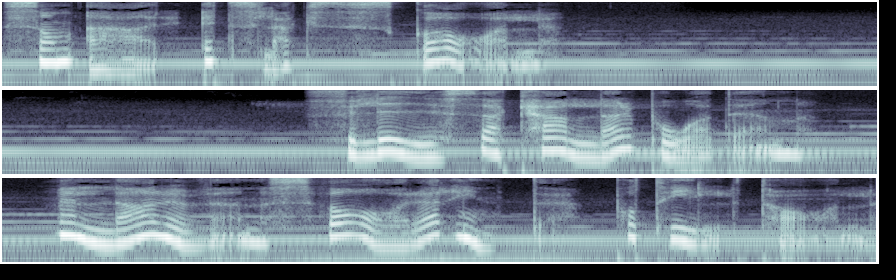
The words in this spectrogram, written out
som är ett slags skal. Felisa kallar på den, men larven svarar inte på tilltal.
